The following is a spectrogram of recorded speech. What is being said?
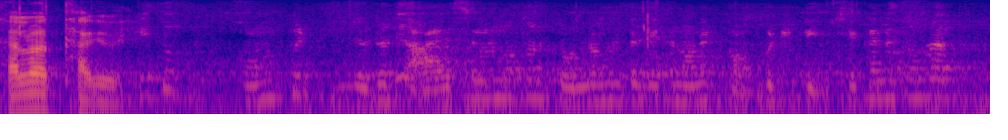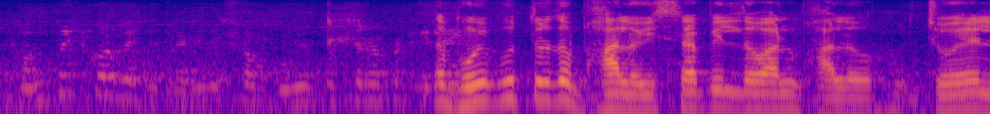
খেলোয়াড় থাকবে। কিন্তু যদি আইএসএল মতন টুর্নামেন্টে যেখানে অনেক কম্পিটিটিভ সেখানে তোমরা কম্পিট করবে কি করে? যদি সব ভূমিপুত্রের উপর তো ভূমিপুত্র তো ভালো ইসরাফিল দেওয়ান ভালো জোয়েল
